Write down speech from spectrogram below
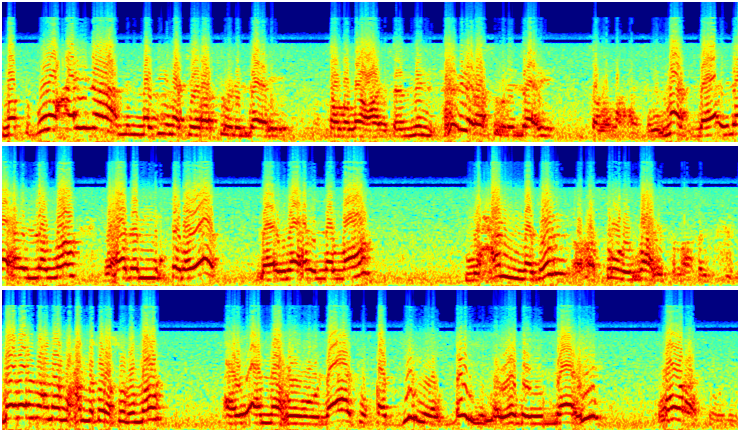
مطبوعين من مدينة رسول الله صلى الله عليه وسلم من فم رسول الله صلى الله عليه وسلم. ما لا إله إلا الله وهذا من مقتضيات. لا إله إلا الله محمد رسول الله صلى الله عليه وسلم. ماذا معنى محمد رسول الله؟ أي أنه لا تقدم بين يدي الله ورسوله.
